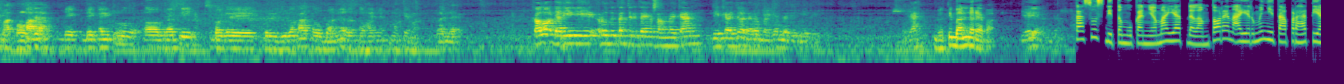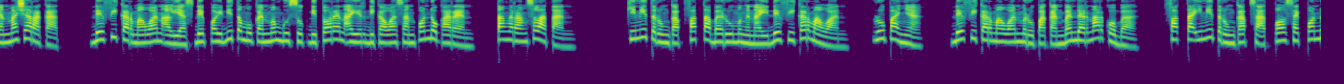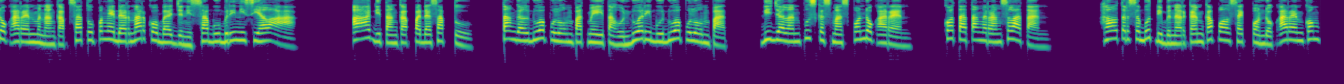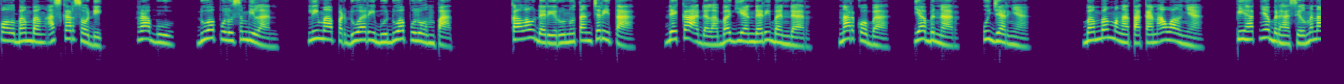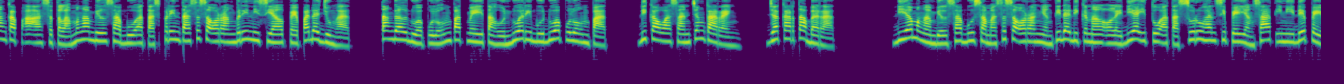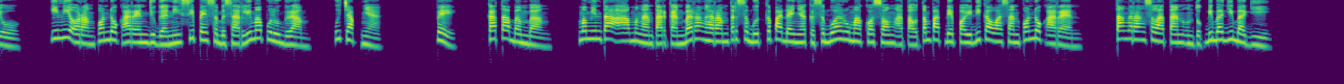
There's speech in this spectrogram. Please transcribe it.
Pak, Pak, Pak. D- DK itu eh, berarti sebagai kurir juga kah atau bandar atau hanya pemakai Pak? Bandar. Kalau dari runtutan cerita yang sampaikan, DK itu adalah bagian dari MIRI. Ya, Berarti bandar ya Pak? dia ya. Kasus ditemukannya mayat dalam toren air menyita perhatian masyarakat. Devi Karmawan alias Depoy ditemukan membusuk di toren air di kawasan Pondok Aren, Tangerang Selatan. Kini terungkap fakta baru mengenai Devi Karmawan. Rupanya, Devi Karmawan merupakan bandar narkoba. Fakta ini terungkap saat Polsek Pondok Aren menangkap satu pengedar narkoba jenis sabu berinisial AA. AA ditangkap pada Sabtu, tanggal 24 Mei tahun 2024, di Jalan Puskesmas Pondok Aren, Kota Tangerang Selatan. Hal tersebut dibenarkan Kapolsek Pondok Aren Kompol Bambang Askar Sodik, Rabu, 29, 5 per 2024. Kalau dari runutan cerita, Deka adalah bagian dari bandar, narkoba, ya benar, ujarnya. Bambang mengatakan awalnya, Pihaknya berhasil menangkap AA setelah mengambil sabu atas perintah seseorang berinisial P pada Jumat, tanggal 24 Mei tahun 2024, di kawasan Cengkareng, Jakarta Barat. Dia mengambil sabu sama seseorang yang tidak dikenal oleh dia itu atas suruhan si P yang saat ini DPO. Ini orang Pondok Aren juga nih si P sebesar 50 gram, ucapnya. P. Kata Bambang meminta A mengantarkan barang haram tersebut kepadanya ke sebuah rumah kosong atau tempat depoi di kawasan Pondok Aren, Tangerang Selatan untuk dibagi-bagi.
